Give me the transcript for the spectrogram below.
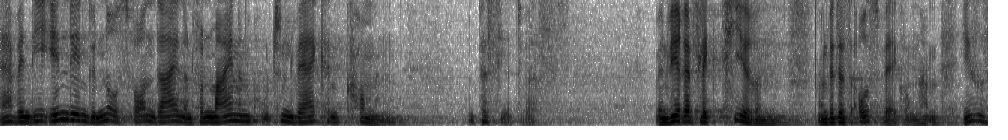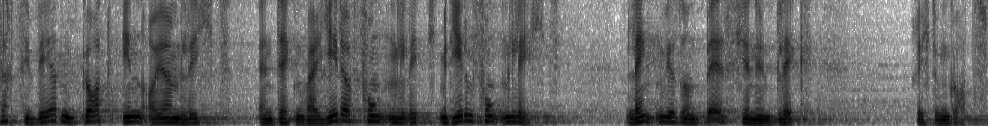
ja, wenn die in den Genuss von deinen, von meinen guten Werken kommen, dann passiert was. Wenn wir reflektieren, dann wird es Auswirkungen haben. Jesus sagt, sie werden Gott in eurem Licht entdecken, weil jeder Funken Licht, mit jedem Funken Licht lenken wir so ein bisschen den Blick Richtung Gott.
